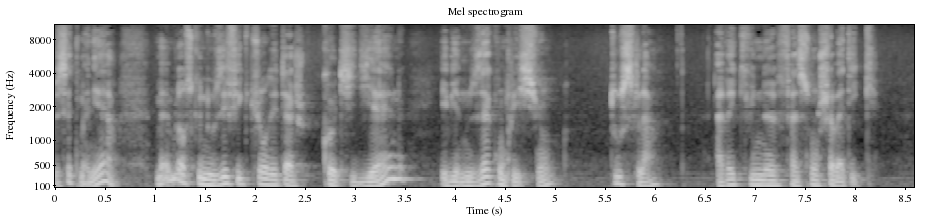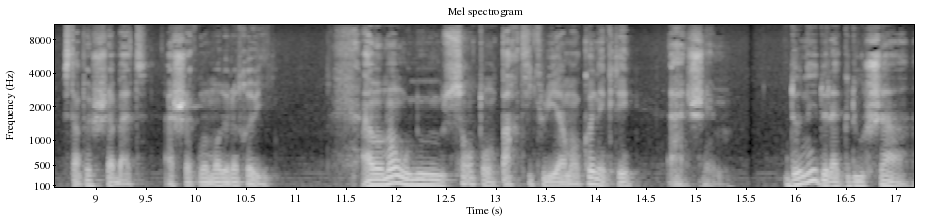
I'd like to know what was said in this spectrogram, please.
De cette manière, même lorsque nous effectuons des tâches quotidiennes, eh bien, nous accomplissions tout cela avec une façon shabbatique. C'est un peu Shabbat à chaque moment de notre vie. Un moment où nous nous sentons particulièrement connectés à Hachem. Donner de la gdoucha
